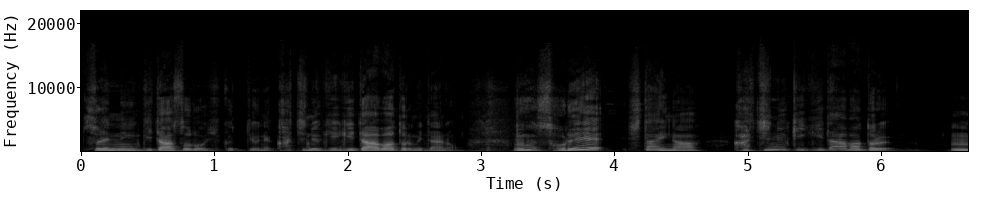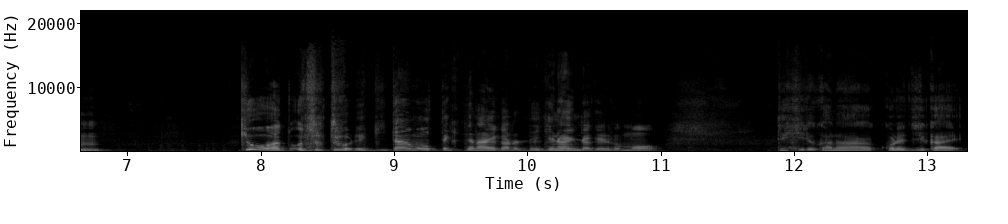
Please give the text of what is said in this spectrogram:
それにギターソロを弾くっていうね勝ち抜きギターバトルみたいなうんそれしたいな。勝ち抜きギターバトル。うん。今日はちょっと俺ギター持ってきてないからできないんだけれどもできるかなこれ次回。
